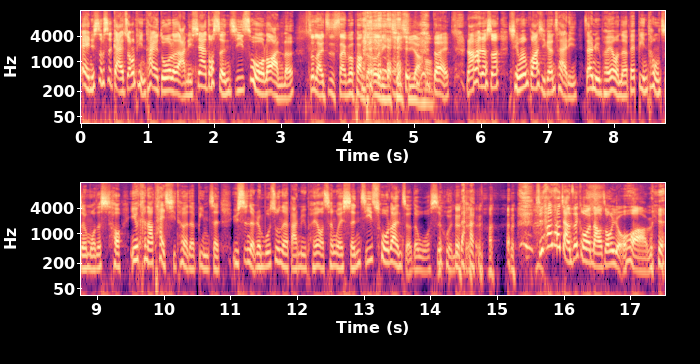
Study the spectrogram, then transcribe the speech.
哎、欸，你是不是改装品太多了啊？你现在都神机错乱了。”这来自 Cyberpunk 二零七七啊！对。然后他就说：“请问瓜吉跟彩铃，在女朋友呢被病痛折磨的时候，因为看到太奇特的病症，于是呢忍不住呢。”把女朋友称为神机错乱者的我是混蛋吗？其实他他讲这个我脑中有画面，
